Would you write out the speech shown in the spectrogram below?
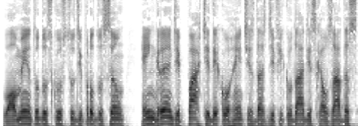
O aumento dos custos de produção, em grande parte decorrentes das dificuldades causadas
